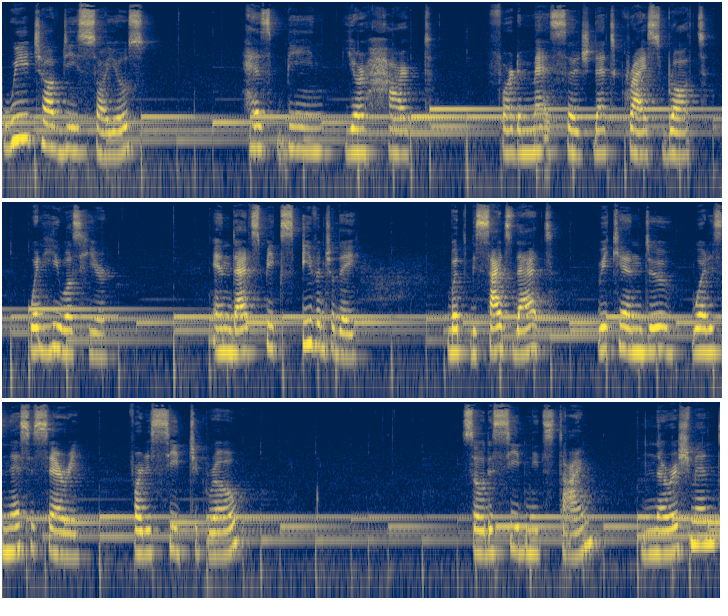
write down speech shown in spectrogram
Which of these soils has been your heart for the message that Christ brought when he was here? And that speaks even today. But besides that, we can do what is necessary for the seed to grow. So the seed needs time, nourishment,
